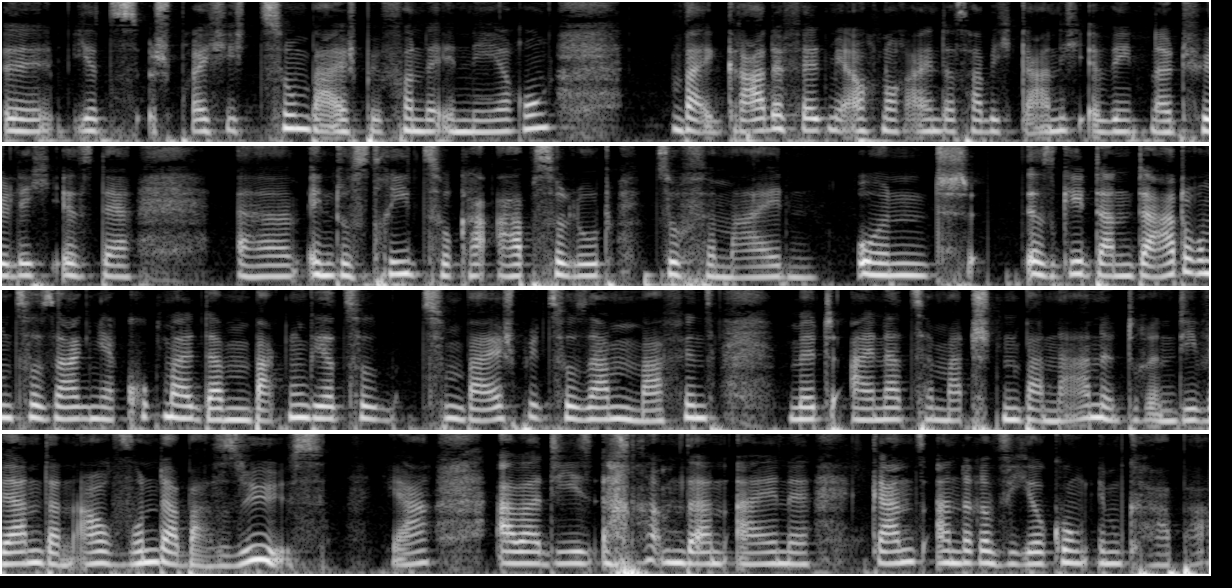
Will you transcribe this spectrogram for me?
Äh, jetzt spreche ich zum Beispiel von der Ernährung, weil gerade fällt mir auch noch ein, das habe ich gar nicht erwähnt, natürlich ist der äh, Industriezucker absolut zu vermeiden. Und es geht dann darum zu sagen, ja, guck mal, dann backen wir zu, zum Beispiel zusammen Muffins mit einer zermatschten Banane drin. Die werden dann auch wunderbar süß, ja, aber die haben dann eine ganz andere Wirkung im Körper.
